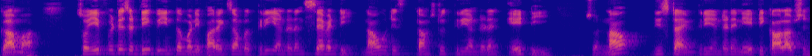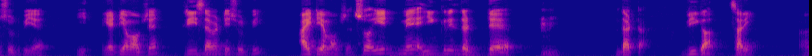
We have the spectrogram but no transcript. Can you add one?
gamma so if it is a dip in the money, for example, 370, now it is comes to 380. So now this time 380 call option should be a ATM option, 370 should be ITM option. So it may increase the that Vega, sorry, uh,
